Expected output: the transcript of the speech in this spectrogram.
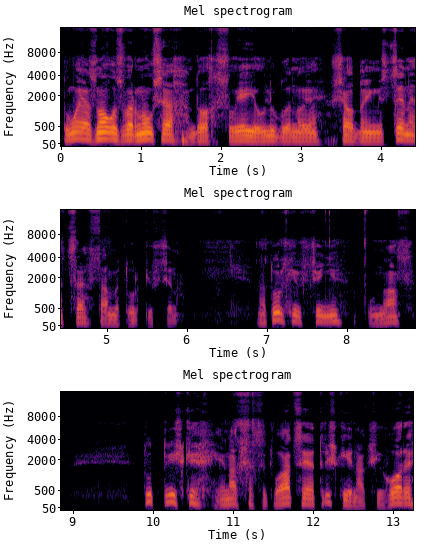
Тому я знову звернувся до своєї улюбленої ще одної місцини, це саме Турківщина. На Турківщині у нас тут трішки інакша ситуація, трішки інакші гори,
